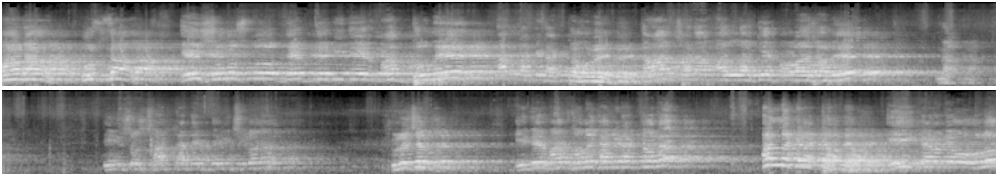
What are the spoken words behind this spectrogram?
মানা উজ্জা এই সমস্ত দেব দেবীদের মাধ্যমে আল্লাহকে ডাকতে হবে। তাছাড়া আল্লাহকে পাওয়া যাবে না। তিনশো ষাটটা দেব দেবী ছিল না? শুনেছেন? এদের মাধ্যমে কাকে রাখতে হবে? আল্লাহকে রাখতে হবে। এই কারণে ও হলো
